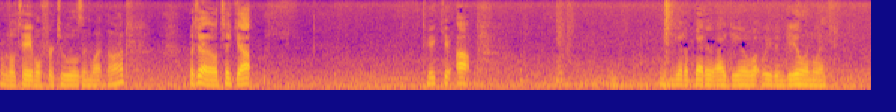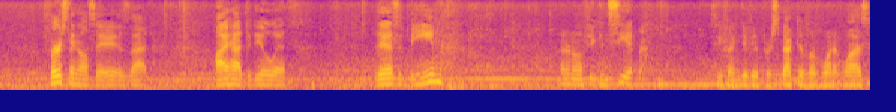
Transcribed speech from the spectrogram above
A little table for tools and whatnot. But yeah, it'll take you up take you up. You can get a better idea of what we've been dealing with. First thing I'll say is that I had to deal with this beam. I don't know if you can see it. See if I can give you a perspective of what it was.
